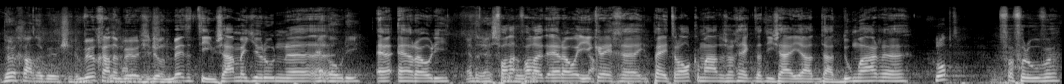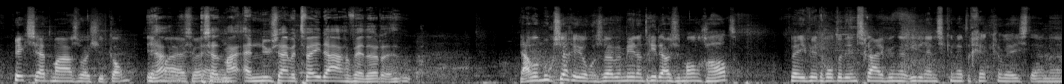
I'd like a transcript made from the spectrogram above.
we gaan een beursje doen. We gaan een beursje doen met het team. Samen met Jeroen eh, En Rodi. en, en Rodi. En de rest van Van, de vanuit. Aero. En je kreeg eh, Peter Alkema zo gek dat hij zei... Ja, daar doe maar eh Klopt. Ver- Verhoeven. Pik zet maar zoals je het kan. Ja, maar even. zet En, maar. En nu zijn we twee dagen verder. Ja, wat moet ik zeggen jongens? We hebben meer dan 3000 man gehad. 4200 inschrijvingen. Iedereen is knettergek geweest en eh,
